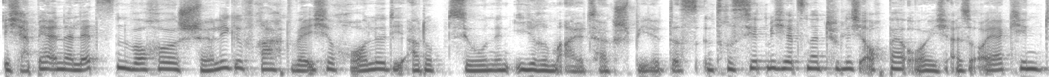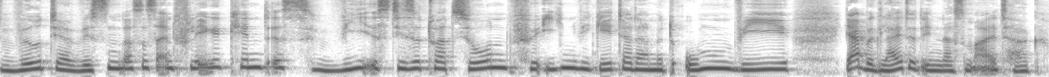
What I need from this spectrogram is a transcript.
Ich habe ja in der letzten Woche Shirley gefragt, welche Rolle die Adoption in ihrem Alltag spielt. Das interessiert mich jetzt natürlich auch bei euch. Also euer Kind wird ja wissen, dass es ein Pflegekind ist. Wie ist die Situation für ihn? Wie geht er damit um? Wie ja, begleitet ihn das im Alltag?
